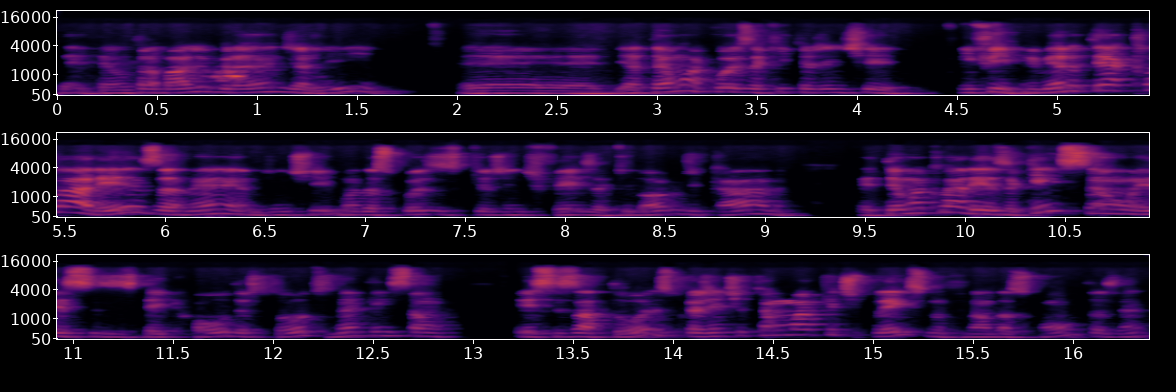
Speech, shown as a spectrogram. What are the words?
Tem, tem um trabalho grande ali. É, e até uma coisa aqui que a gente, enfim, primeiro ter a clareza, né? A gente, uma das coisas que a gente fez aqui logo de cara é ter uma clareza. Quem são esses stakeholders todos, né? Quem são esses atores? Porque a gente tem um marketplace no final das contas, né?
